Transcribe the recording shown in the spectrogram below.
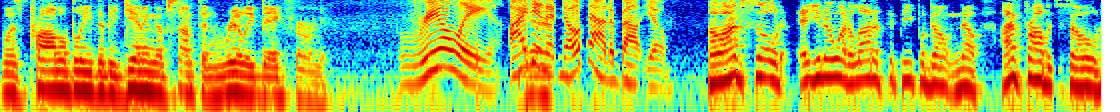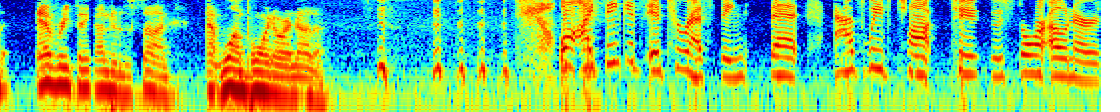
was probably the beginning of something really big for me. Really? I didn't know that about you. Oh, I've sold. eh, You know what? A lot of the people don't know. I've probably sold everything under the sun at one point or another. Well, I think it's interesting that as we've talked to store owners,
